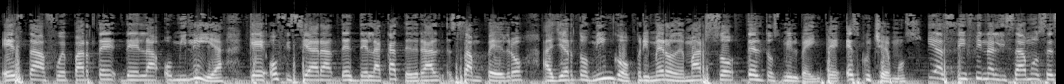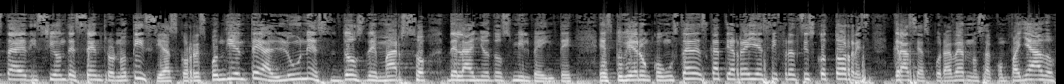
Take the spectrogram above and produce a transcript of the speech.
Esta fue parte de la homilía que oficiara desde la Catedral San Pedro ayer domingo, primero de marzo del 2020. Escuchemos. Y así finalizamos esta edición de Centro Noticias correspondiente al lunes 2 de marzo del año 2020. 2020. Estuvieron con ustedes Katia Reyes y Francisco Torres. Gracias por habernos acompañado.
